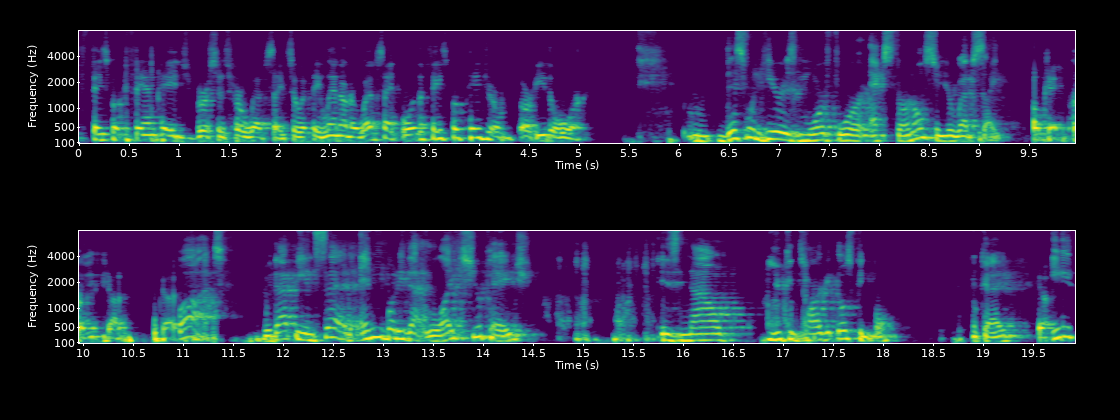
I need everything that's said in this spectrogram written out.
Facebook fan page versus her website. So if they land on her website or the Facebook page or, or either or? This one here is more for external, so your website. Okay, perfect. Got it. Got it. But with that being said, anybody that likes your page is now, you can target those people. Okay. Yep. And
